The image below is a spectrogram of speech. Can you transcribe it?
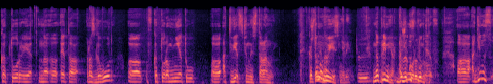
которые, на- э, это разговор, э, в котором нету э, ответственной стороны. Что мы выяснили? Например, дуже один из коротко. пунктов. А, Один из э,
